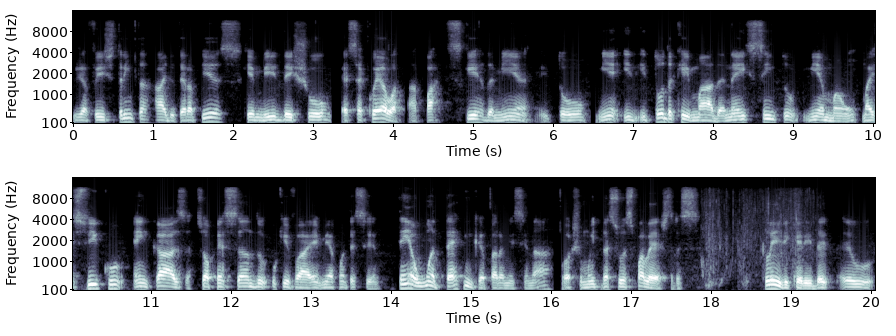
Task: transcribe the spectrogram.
já fiz 30 radioterapias, que me deixou é, sequela, a parte esquerda minha, e, tô, minha e, e, toda queimada, nem sinto minha mão, mas fico em casa só pensando o que vai me acontecer. Tem alguma técnica para me ensinar? Gosto muito das suas palestras. Cleide, querida, eu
